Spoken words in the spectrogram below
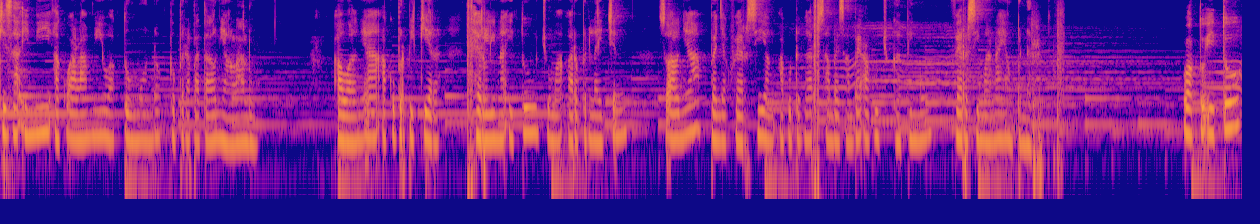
Kisah ini aku alami waktu mondok beberapa tahun yang lalu. Awalnya aku berpikir Herlina itu cuma urban legend, soalnya banyak versi yang aku dengar sampai-sampai aku juga bingung versi mana yang benar. Waktu itu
